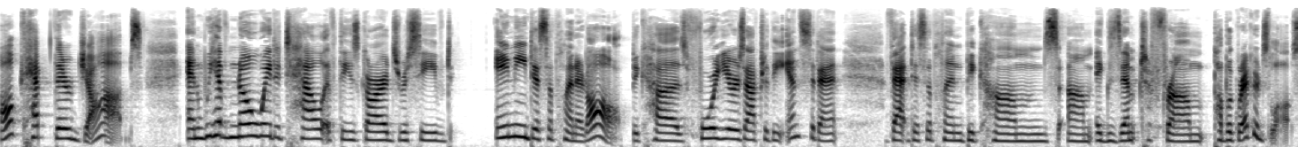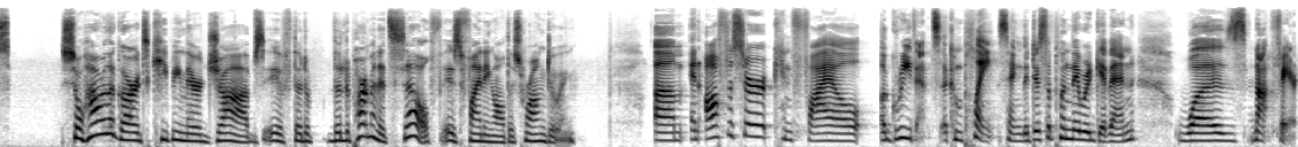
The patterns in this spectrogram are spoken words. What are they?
all kept their jobs. And we have no way to tell if these guards received any discipline at all because four years after the incident, that discipline becomes um, exempt from public records laws. So, how are the guards keeping their jobs if the, de- the department itself is finding all this wrongdoing? Um, an officer can file a grievance, a complaint saying the discipline they were given was not fair.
